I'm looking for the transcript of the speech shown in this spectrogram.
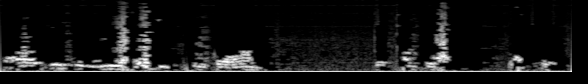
How is it that you are ready to go on? The complex, that's it.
